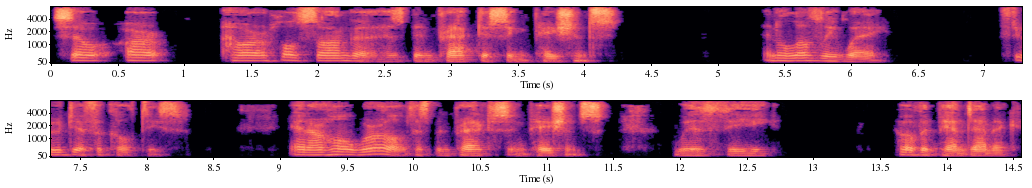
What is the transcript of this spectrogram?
So our our whole sangha has been practicing patience in a lovely way through difficulties. And our whole world has been practicing patience with the COVID pandemic.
